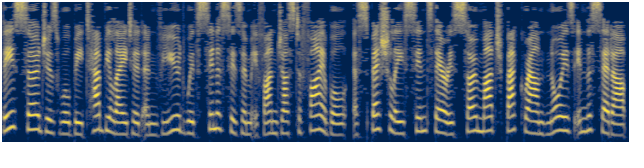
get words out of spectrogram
These surges will be tabulated and viewed with cynicism if unjustifiable, especially since there is so much background noise in the setup.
